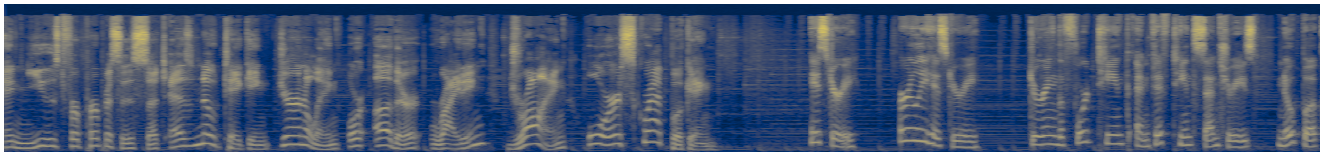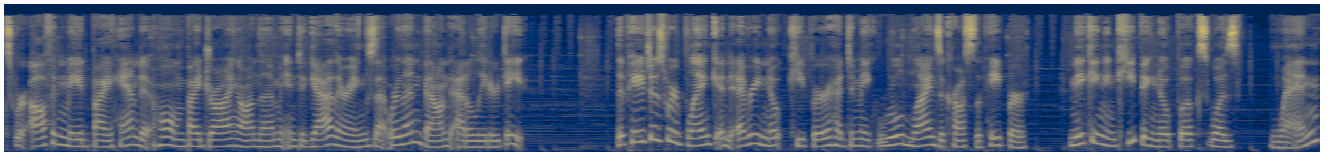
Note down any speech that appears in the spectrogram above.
and used for purposes such as note taking, journaling, or other writing, drawing, or scrapbooking. History Early history. During the 14th and 15th centuries, notebooks were often made by hand at home by drawing on them into gatherings that were then bound at a later date. The pages were blank, and every note keeper had to make ruled lines across the paper. Making and keeping notebooks was when?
